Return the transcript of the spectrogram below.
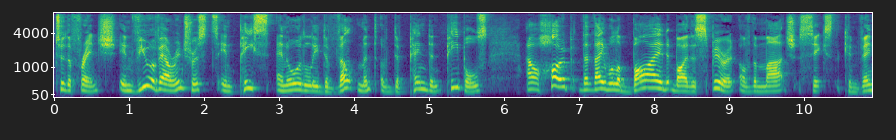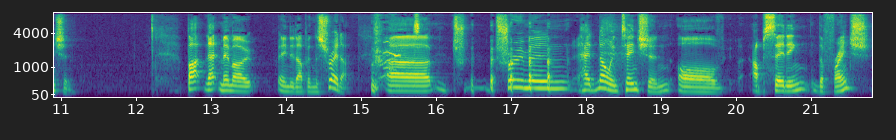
to the French, in view of our interests in peace and orderly development of dependent peoples, our hope that they will abide by the spirit of the March 6th Convention. But that memo ended up in the shredder. Uh, Tr- Truman had no intention of upsetting the French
